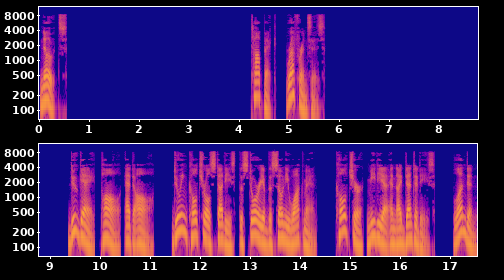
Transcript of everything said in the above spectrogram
Notes. Topic: References. du Gay, Paul, et al. Doing Cultural Studies, The Story of the Sony Walkman. Culture, Media and Identities. London,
